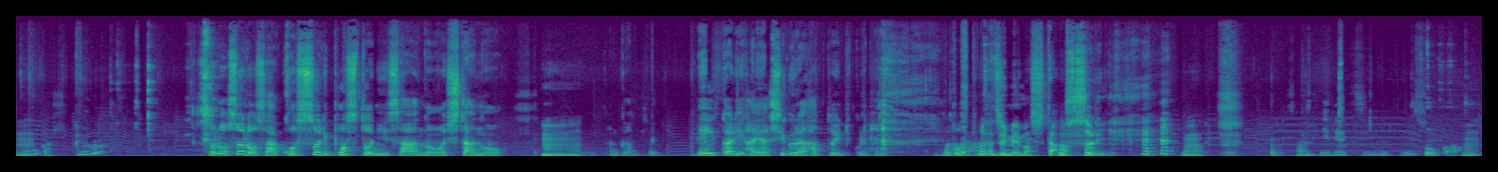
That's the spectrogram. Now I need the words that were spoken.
うんなんか引く？そろそろさ、こっそりポストにさ、あの、下の、うん。なんか、ベーカリー林ぐらい貼っといてくれへん？こっそり。始めましたこっ。そり。うん。そうか。うん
